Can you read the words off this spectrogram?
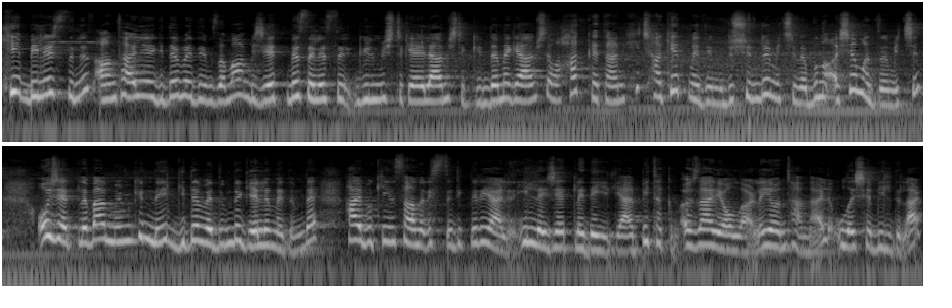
Ki bilirsiniz Antalya'ya gidemediğim zaman bir jet meselesi gülmüştük, eğlenmiştik, gündeme gelmişti ama hakikaten hiç hak etmediğimi düşündüğüm için ve bunu aşamadığım için o jetle ben mümkün değil gidemedim de gelemedim de. Halbuki insanlar istedikleri yerlere ille jetle değil yani bir takım özel yollarla, yöntemlerle ulaşabildiler.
